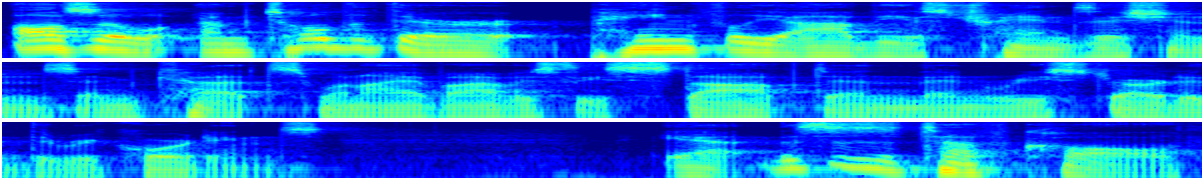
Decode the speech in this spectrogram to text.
Also, I'm told that there are painfully obvious transitions and cuts when I have obviously stopped and then restarted the recordings. Yeah, this is a tough call.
